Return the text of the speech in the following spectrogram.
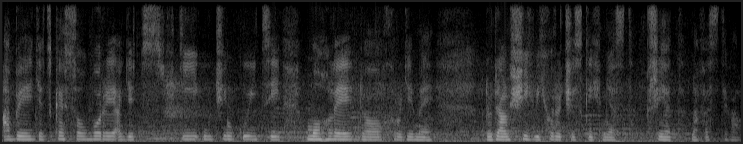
aby dětské soubory a dětští účinkující mohli do Chrudimy, do dalších východočeských měst přijet na festival.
